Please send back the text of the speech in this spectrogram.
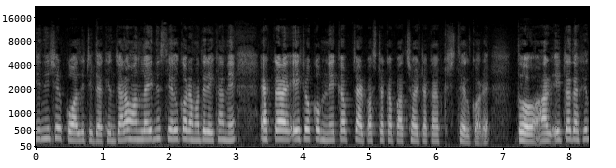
জিনিসের কোয়ালিটি দেখেন। যারা অনলাইনে সেল করে, আমাদের এখানে একটা এইরকম মেকআপ চার, পাঁচ টাকা, পাঁচ, ছয় টাকা সেল করে। তো আর এটা দেখেন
